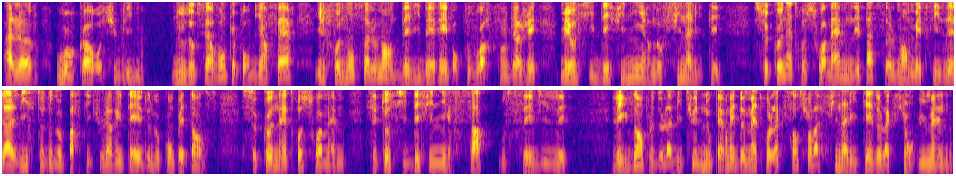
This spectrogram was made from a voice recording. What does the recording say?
à l'œuvre ou encore au sublime. Nous observons que pour bien faire, il faut non seulement délibérer pour pouvoir s'engager, mais aussi définir nos finalités, se connaître soi-même n'est pas seulement maîtriser la liste de nos particularités et de nos compétences. Se connaître soi-même, c'est aussi définir ça ou ses visées. L'exemple de l'habitude nous permet de mettre l'accent sur la finalité de l'action humaine.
